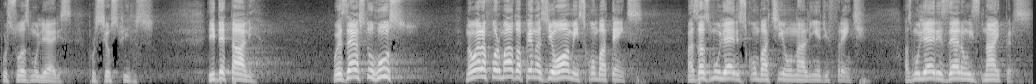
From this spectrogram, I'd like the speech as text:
por suas mulheres, por seus filhos. E detalhe: o exército russo não era formado apenas de homens combatentes, mas as mulheres combatiam na linha de frente. As mulheres eram snipers,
